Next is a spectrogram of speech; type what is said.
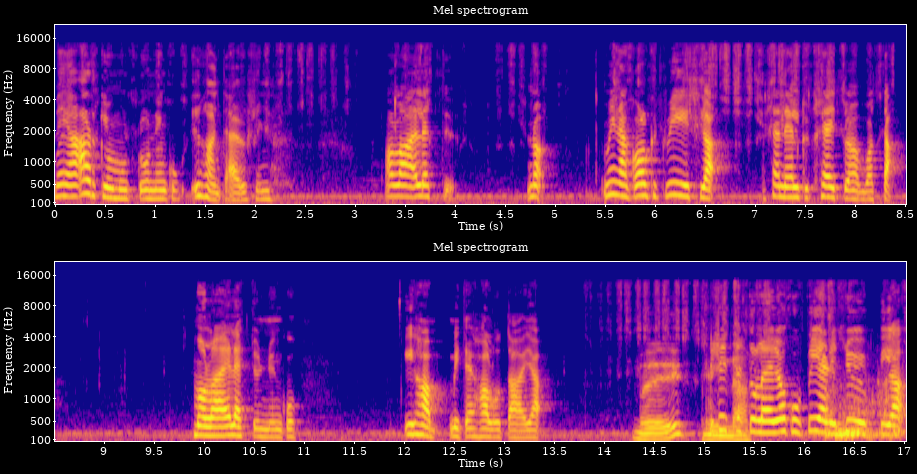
meidän arki muuttuu niin kuin ihan täysin. Me ollaan eletty, no minä 35 ja sä 47 vuotta. Me ollaan eletty niin kuin ihan miten halutaan ja Ei, sitten tulee joku pieni tyyppi ja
